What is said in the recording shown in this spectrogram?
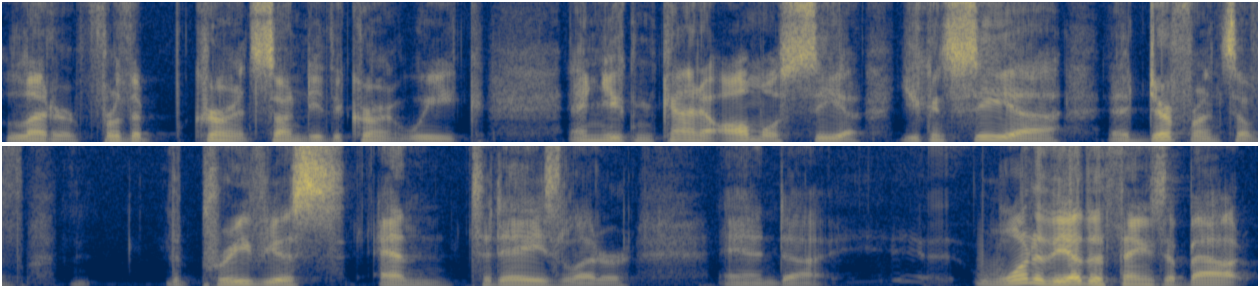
letter for the current Sunday, the current week. And you can kind of almost see a you can see a, a difference of the previous and today's letter. And uh, one of the other things about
